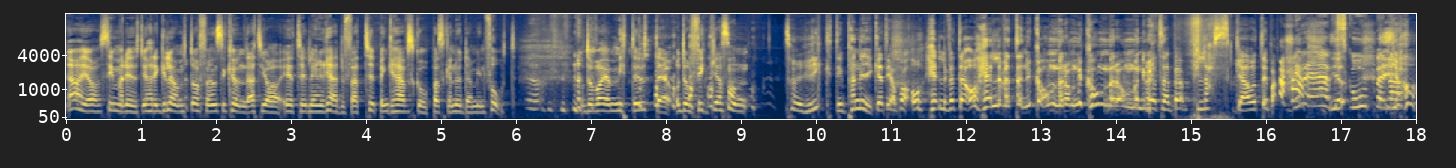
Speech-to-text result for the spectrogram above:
ja jag simmade ut. Jag hade glömt då för en sekund att jag är tydligen rädd för att typ en grävskopa ska nudda min fot. Och då var jag mitt ute och då fick jag sån, sån riktig panik att jag bara, åh helvete, åh helvete, nu kommer de, nu kommer de. Och ni vet, så här, börjar plaska och typ, ah! Grävskoporna! Ja,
